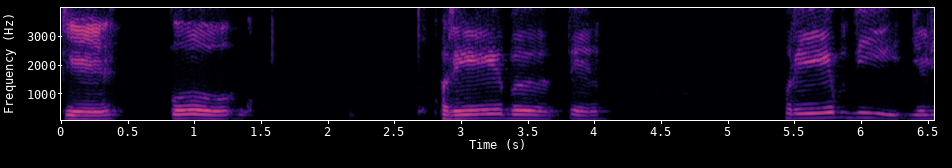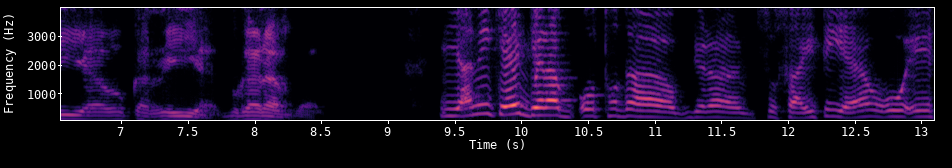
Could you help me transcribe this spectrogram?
ਕਿ ਉਹ ਫਰੇਬ ਤੇ ਫਰੇਬ ਦੀ ਜਿਹੜੀ ਹੈ ਉਹ ਕਰ ਰਹੀ ਹੈ ਵਗੈਰਾ ਵਗੈਰਾ। ਯਾਨੀ ਕਿ ਜਿਹੜਾ ਉਥੋਂ ਦਾ ਜਿਹੜਾ ਸੋਸਾਇਟੀ ਹੈ ਉਹ ਇਹ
